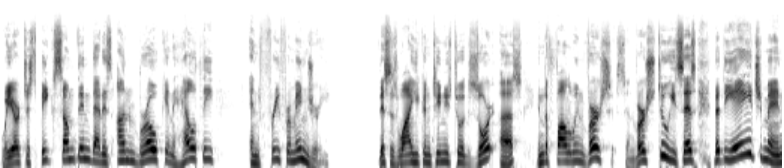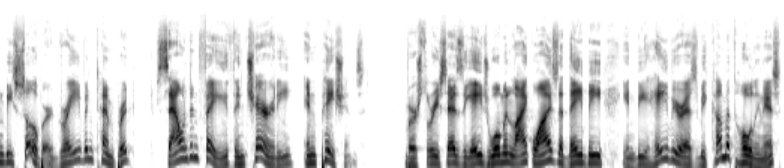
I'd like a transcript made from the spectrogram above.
We are to speak something that is unbroken, healthy, and free from injury. This is why he continues to exhort us in the following verses. In verse 2, he says, That the aged men be sober, grave, and temperate, sound in faith, in charity, in patience. Verse 3 says, The aged woman likewise, that they be in behavior as becometh holiness,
